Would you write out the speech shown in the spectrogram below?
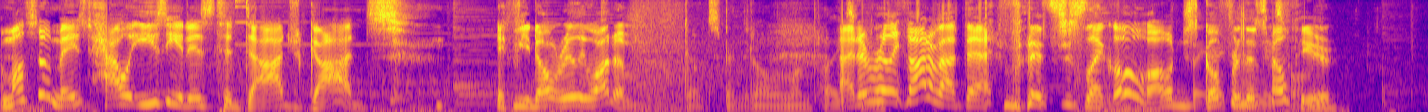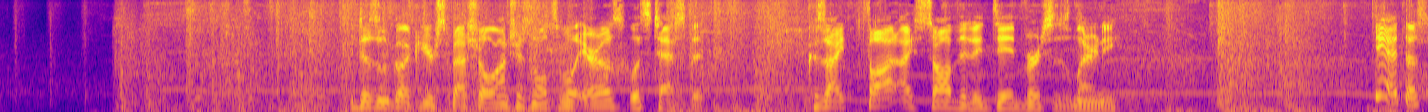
I'm also amazed how easy it is to dodge gods if you don't really want them. Don't spend it all in one place. I never man. really thought about that, but it's just like, oh, I'll just go for this health for here. It doesn't look like your special launches multiple arrows. Let's test it. Because I thought I saw that it did versus Lernie. Yeah, it does.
